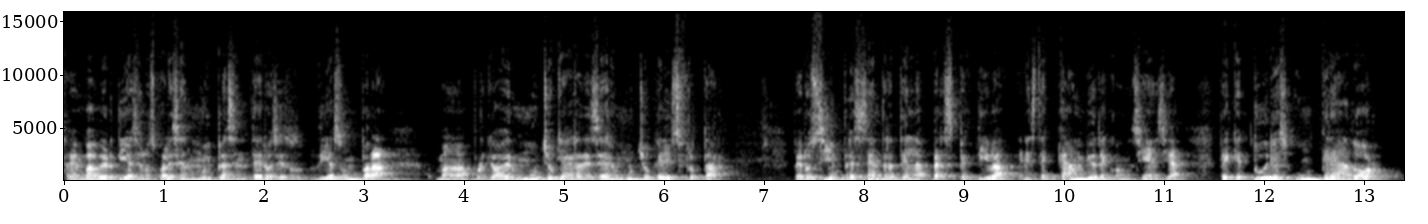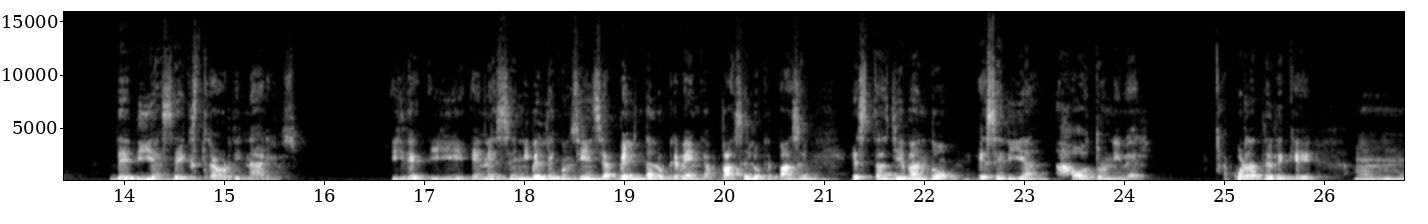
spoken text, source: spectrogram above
También va a haber días en los cuales sean muy placenteros, y esos días son para, ah, porque va a haber mucho que agradecer, mucho que disfrutar. Pero siempre céntrate en la perspectiva, en este cambio de conciencia, de que tú eres un creador de días extraordinarios. Y, en ese nivel de conciencia, venga lo que venga, pase lo que pase, estás llevando ese día a otro nivel. Acuérdate de que mm,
